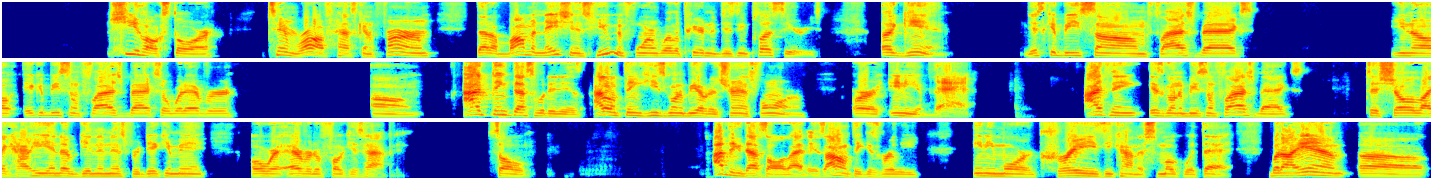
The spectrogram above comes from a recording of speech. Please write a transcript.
She-Hulk star Tim Roth has confirmed that Abomination's human form will appear in the Disney Plus series. Again, this could be some flashbacks. You know, it could be some flashbacks or whatever. Um, I think that's what it is. I don't think he's going to be able to transform or any of that. I think it's going to be some flashbacks to show like how he ended up getting in this predicament or wherever the fuck has happened. So I think that's all that is. I don't think it's really any more crazy kind of smoke with that. But I am uh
